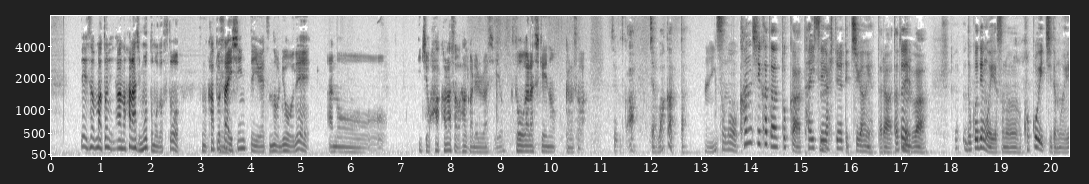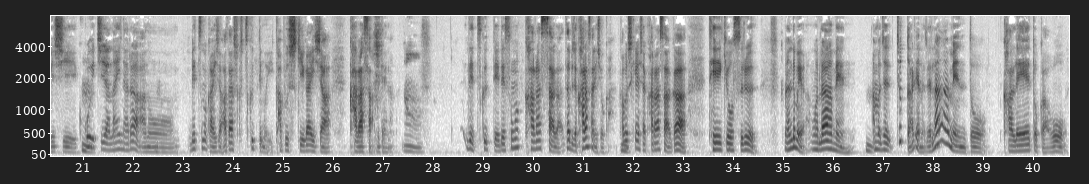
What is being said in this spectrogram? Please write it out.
で、その、まあ、とに、あの話もっと戻すと、そのカプサイシンっていうやつの量で、あのー一応は、辛さは測れるらしいよ。唐辛子系の辛さは。そういうことか。あ、じゃあ分かった。何？その感じ方とか体勢が人によって違うんやったら、例えば、どこでもいいよ。その、ココイチでもいいし、ココイチじゃないなら、あの、別の会社、新しく作ってもいい。株式会社、辛さ、みたいな。うん。で、作って、で、その辛さが、多分じゃあ辛さにしようか。株式会社辛さが提供する、なんでもいいわ。もうラーメン。うんあ、まあ、じゃあ、ちょっとあれやな。じゃあ、ラーメンとカレーとかを、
